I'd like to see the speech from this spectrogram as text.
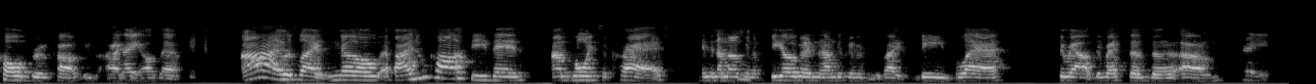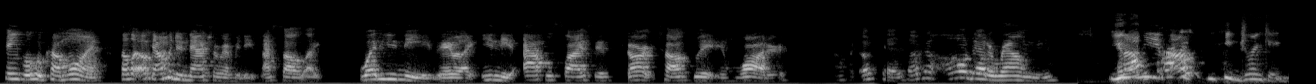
cold brew coffee, I right. all that. I was like, no, if I do coffee, then I'm going to crash, and then I'm not going to feel good, and I'm just going to like be blah throughout the rest of the um, right. people who come on. So I was like, okay, I'm gonna do natural remedies. And I saw like what do you need? They were like, you need apple slices, dark chocolate, and water. I was like, okay, so I got all that around me. You and won't I mean, crash if you keep drinking.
